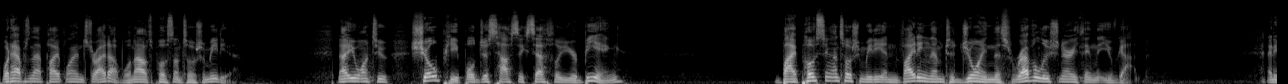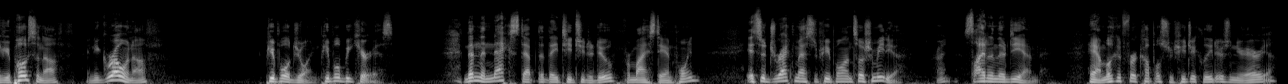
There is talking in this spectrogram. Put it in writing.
What happens when that pipeline's dried up? Well, now it's posted on social media. Now you want to show people just how successful you're being by posting on social media, inviting them to join this revolutionary thing that you've got. And if you post enough and you grow enough, people will join. People will be curious. Then the next step that they teach you to do, from my standpoint, is to direct message people on social media, right? Slide in their DM. Hey, I'm looking for a couple strategic leaders in your area.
